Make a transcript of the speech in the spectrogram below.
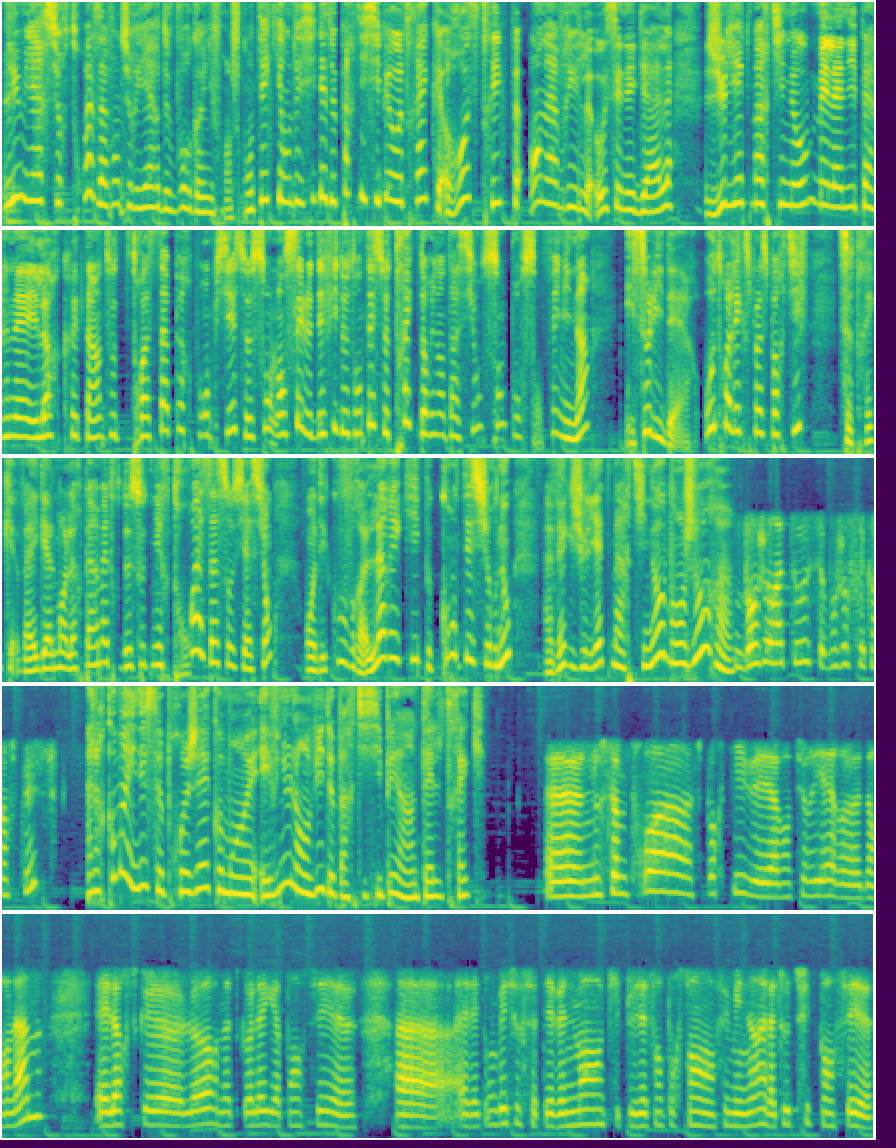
Lumière sur trois aventurières de Bourgogne-Franche-Comté qui ont décidé de participer au trek Rose Trip en avril au Sénégal. Juliette Martineau, Mélanie Pernet et Laure Crétin, toutes trois sapeurs-pompiers, se sont lancés le défi de tenter ce trek d'orientation 100% féminin et solidaire. Outre l'exploit sportif, ce trek va également leur permettre de soutenir trois associations. On découvre leur équipe Comptez sur nous avec Juliette Martineau. Bonjour. Bonjour à tous, bonjour Fréquence Plus. Alors comment est né ce projet? Comment est venue l'envie de participer à un tel trek? Euh, Nous sommes trois sportives et aventurières euh, dans l'âme. Et lorsque Laure, notre collègue, a pensé, euh, à, elle est tombée sur cet événement qui plus est 100% féminin, elle a tout de suite pensé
